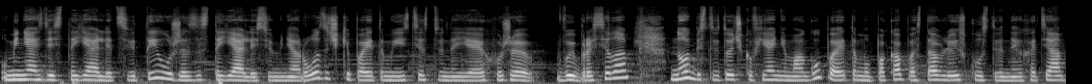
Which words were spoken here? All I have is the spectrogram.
У меня здесь стояли цветы, уже застоялись у меня розочки, поэтому, естественно, я их уже выбросила, но без цветочков я не могу, поэтому пока поставлю искусственные. Хотя,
